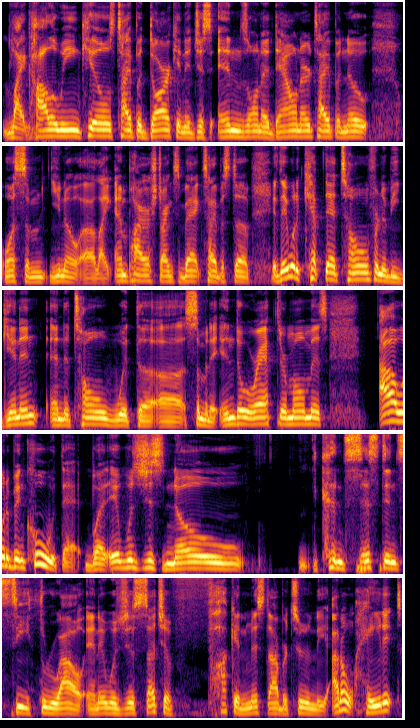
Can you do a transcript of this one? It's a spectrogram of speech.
like Halloween Kills type of dark, and it just ends on a downer type of note, or some you know uh, like Empire Strikes Back type of stuff. If they would have kept that tone from the beginning and the tone with the uh, some of the Indoraptor moments, I would have been cool with that. But it was just no consistency throughout, and it was just such a fucking missed opportunity. I don't hate it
